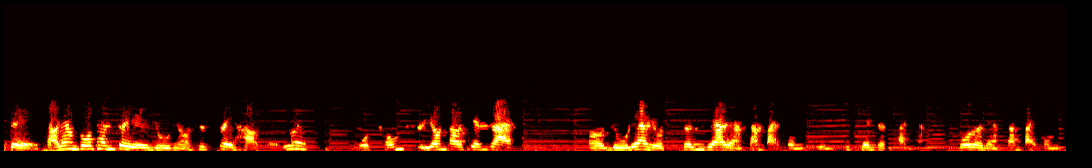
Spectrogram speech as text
对，少量多餐对乳牛是最好的，因为我从使用到现在。呃，乳量有增加两三百公斤，一天的产量多了两三百公斤。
